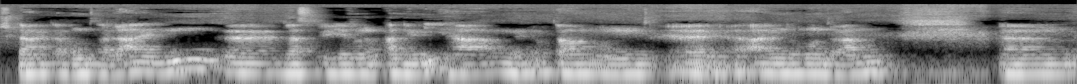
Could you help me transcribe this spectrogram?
stark darunter leiden, äh, dass wir hier so eine Pandemie haben mit Lockdown und äh, allem drum und dran, ähm,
